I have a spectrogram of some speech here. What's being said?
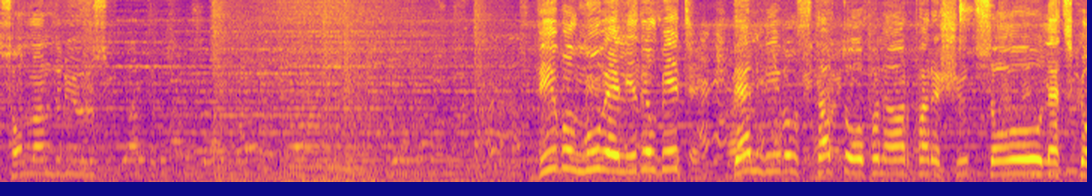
sonlandırıyoruz. We will move a little bit, then we will start to open our parachute. So let's go.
